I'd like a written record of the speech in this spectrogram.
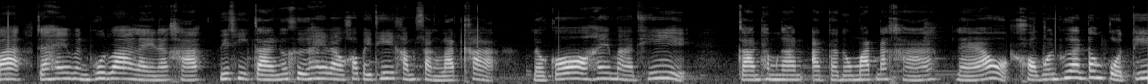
ว่าจะให้มันพูดว่าอะไรนะคะ วิธีการก็คือให้เราเข้าไปที่คำสั่งลัดค่ะ แล้วก็ให้มาที่ การทำงานอัตโนมัตินะคะ แล้วของเพื่อนๆต้องกดที่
